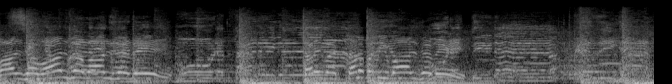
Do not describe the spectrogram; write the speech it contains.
வாழ்க வாழ்க வாழ்கவே. தலைவர் தளபதி வாழ்கவே. பெரியார்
